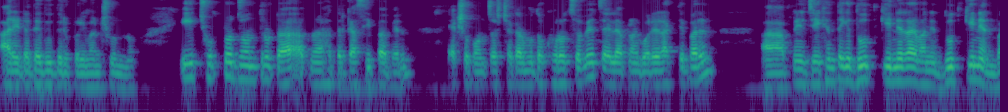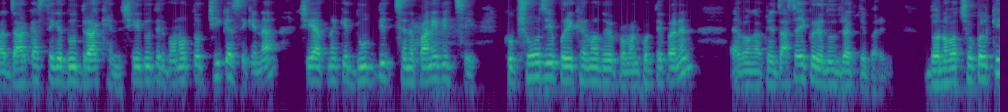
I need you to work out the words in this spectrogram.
আর এটাতে দুধের পরিমাণ শূন্য। এই ছোট্ট যন্ত্রটা আপনার হাতের কাছেই পাবেন। একশো পঞ্চাশ টাকার মতো খরচ হবে। চাইলে আপনার ঘরে রাখতে পারেন। আপনি যেখান থেকে দুধ কিনে মানে দুধ কিনেন বা যার কাছ থেকে দুধ রাখেন সেই দুধের ঘনত্ব ঠিক আছে কিনা, সে আপনাকে দুধ দিচ্ছে না পানি দিচ্ছে, খুব সহজেই পরীক্ষার মাধ্যমে প্রমাণ করতে পারেন এবং আপনি যাচাই করে দুধ রাখতে পারেন। ধন্যবাদ সকলকে।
